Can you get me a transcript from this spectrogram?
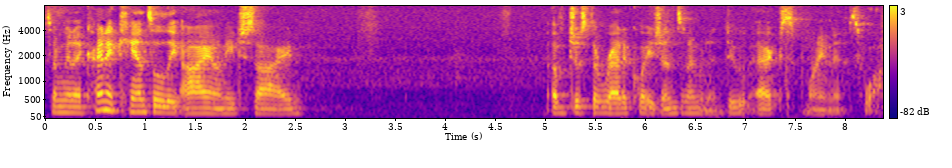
So I'm going to kind of cancel the i on each side of just the red equations. And I'm going to do x minus y.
